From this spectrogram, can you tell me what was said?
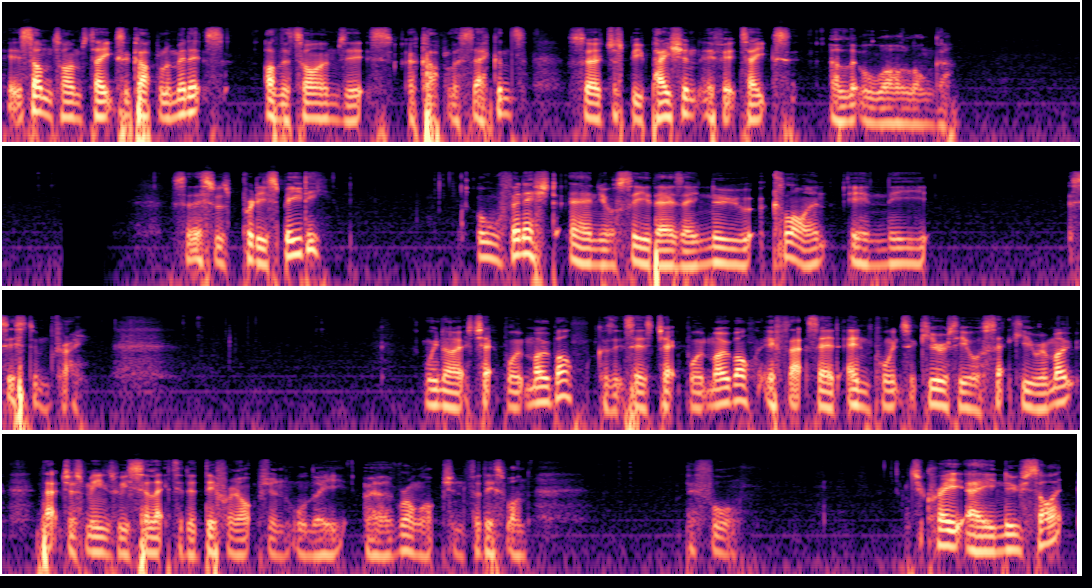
It sometimes takes a couple of minutes, other times it's a couple of seconds, so just be patient if it takes a little while longer. So this was pretty speedy, all finished and you'll see there's a new client in the system tray. We know it's Check Point Mobile because it says Check Point Mobile. If that said Endpoint Security or SecuRemote, that just means we selected a different option or the uh, wrong option for this one before. To create a new site,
